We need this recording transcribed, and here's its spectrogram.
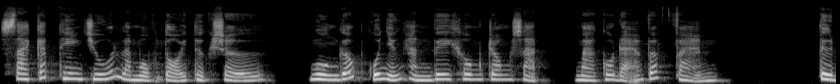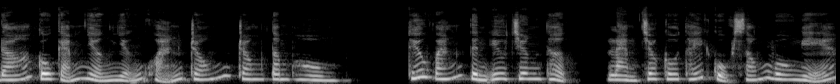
xa cách Thiên Chúa là một tội thực sự, nguồn gốc của những hành vi không trong sạch mà cô đã vấp phạm từ đó cô cảm nhận những khoảng trống trong tâm hồn thiếu vắng tình yêu chân thật làm cho cô thấy cuộc sống vô nghĩa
